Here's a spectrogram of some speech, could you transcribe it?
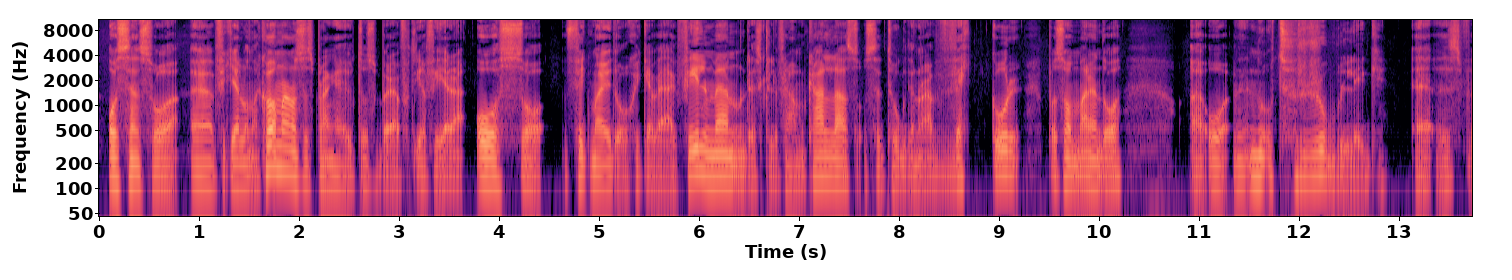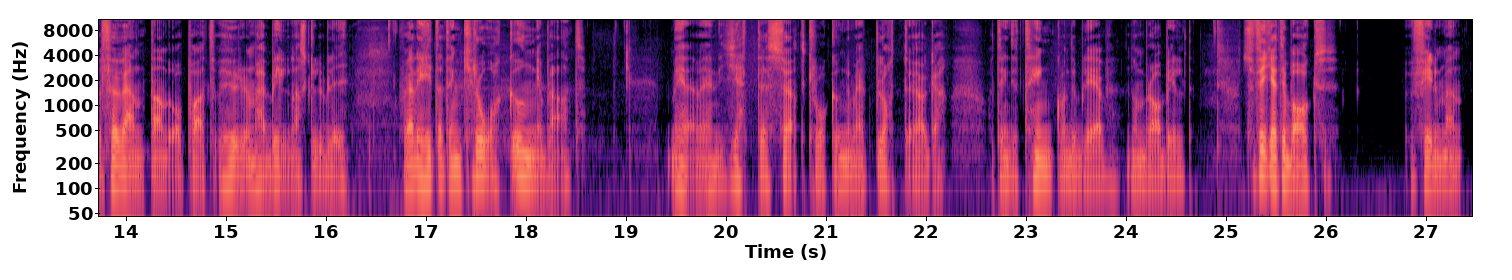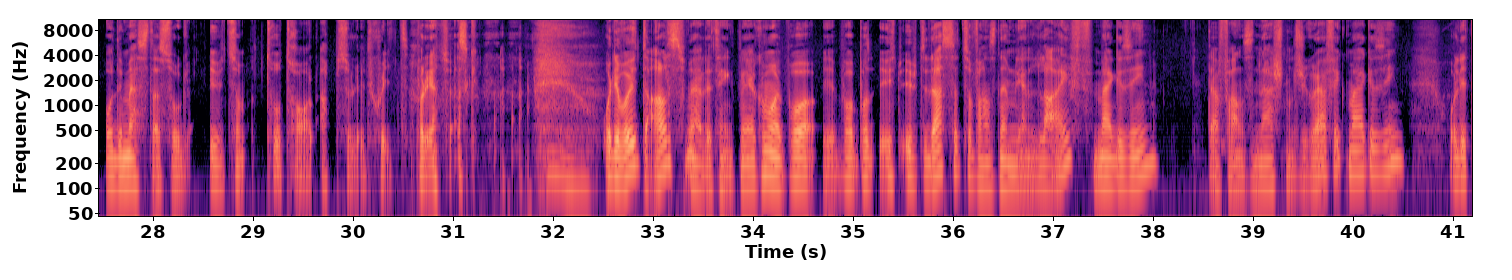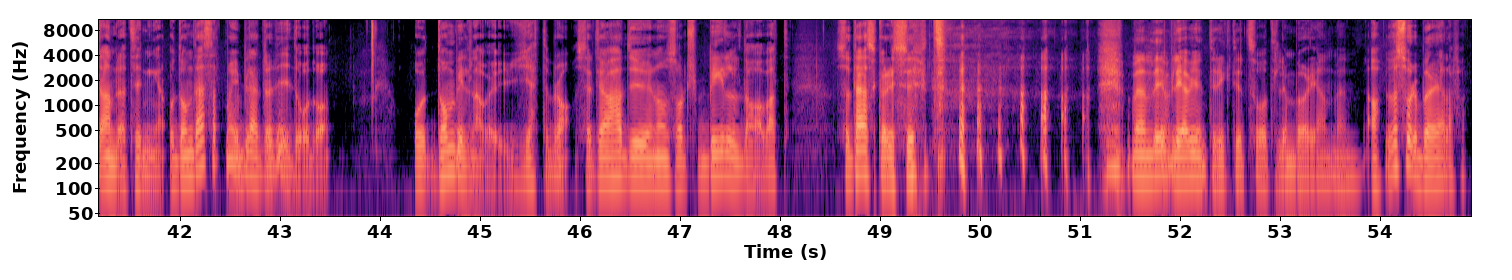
Och sen så uh, fick jag låna kameran och så sprang jag ut och så började jag fotografera. Och så fick man ju då skicka iväg filmen och det skulle framkallas och så tog det några veckor på sommaren då. Uh, och en otrolig Eh, förväntan då på att, hur de här bilderna skulle bli. Och jag hade hittat en kråkunge bland annat. Med en jättesöt kråkunge med ett blått öga. Och tänkte, tänk om det blev någon bra bild. Så fick jag tillbaks filmen och det mesta såg ut som total absolut skit på ren svenska. och det var ju inte alls som jag hade tänkt mig. Jag kommer ihåg på, på, på utedasset så fanns nämligen Life Magazine. Där fanns National Geographic Magazine och lite andra tidningar. Och de där satt man ju bläddrade i då och då. Och de bilderna var ju jättebra. Så jag hade ju någon sorts bild av att så där ska det se ut. men det blev ju inte riktigt så till en början. Men ja, det var så det började i alla fall.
